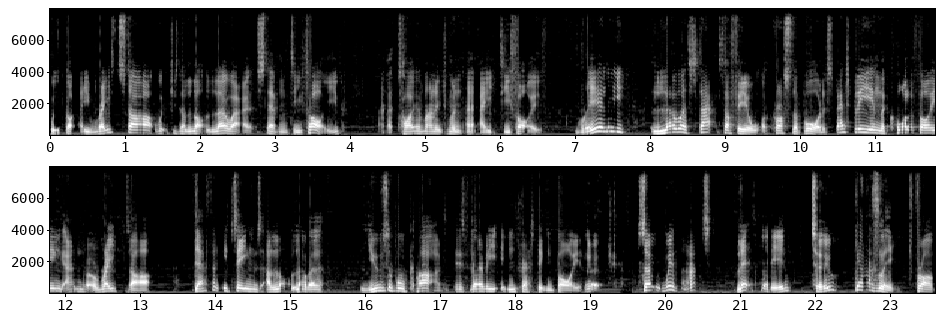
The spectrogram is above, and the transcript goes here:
We've got a race start, which is a lot lower at 75, and a tyre management at 85. Really lower stats, I feel, across the board, especially in the qualifying and race start definitely seems a lot lower usable card. This very interesting by Hutch. So with that, let's get in to Gasly from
